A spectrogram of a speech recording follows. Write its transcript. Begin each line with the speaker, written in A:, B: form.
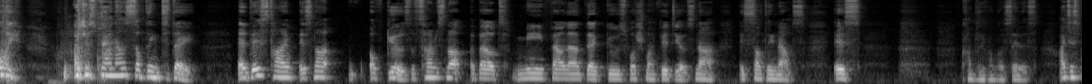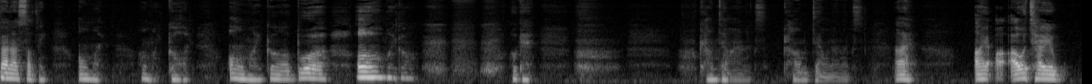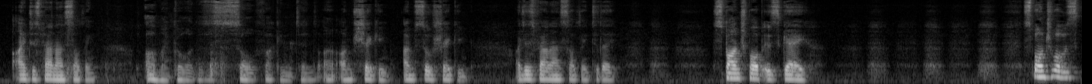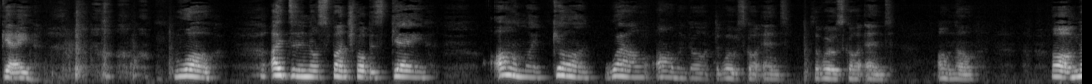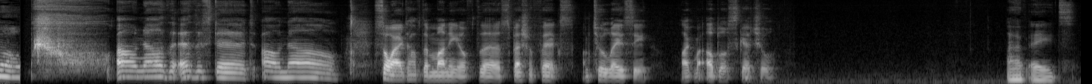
A: Oi! I just found out something today. And this time it's not of Goose. This time it's not about me found out that Goose watched my videos. Nah, it's something else. It's can't believe I'm gonna say this. I just found out something. Oh my oh my god. Oh my god, boy. Oh my god. Okay. Calm down, Alex. Calm down, Alex. I I, I will tell you I just found out something. Oh my god, this is so fucking intense. I, I'm shaking. I'm so shaking. I just found out something today. SpongeBob is gay. SpongeBob is gay. Whoa. I didn't know SpongeBob is gay. Oh my god. Wow. Oh my god. The world's gonna end. The world's gonna end. Oh no. Oh no. Oh no, the Earth is dead. Oh no. So I have the money of the special fix. I'm too lazy. Like my upload schedule. I have AIDS.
